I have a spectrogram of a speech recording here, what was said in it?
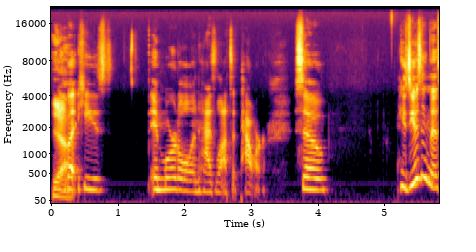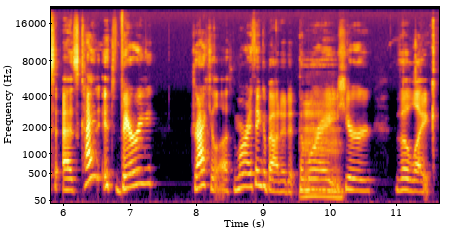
Yeah. but he's immortal and has lots of power. So he's using this as kind it's very Dracula. The more I think about it, the more I Mm. hear the like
